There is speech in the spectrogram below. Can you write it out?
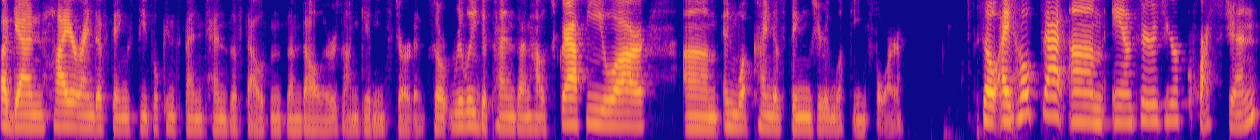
again, higher end of things, people can spend tens of thousands of dollars on getting started. So it really depends on how scrappy you are um, and what kind of things you're looking for. So I hope that um, answers your question.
